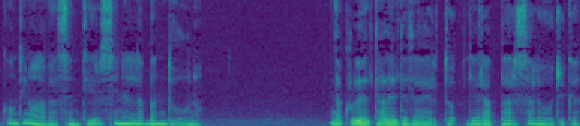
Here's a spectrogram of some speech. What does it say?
continuava a sentirsi nell'abbandono. La crudeltà del deserto gli era apparsa logica,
